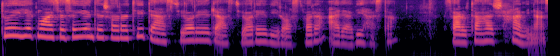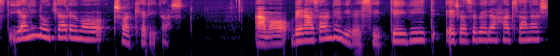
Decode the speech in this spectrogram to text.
توی یک مؤسسه انتشاراتی دستیار دستیار ویراستار ادبی هستم. سر و تهش همین است. یعنی نوکر ما چاکری داشت. اما به نظر نمی رسید دیوید اجازه بدهد زنش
